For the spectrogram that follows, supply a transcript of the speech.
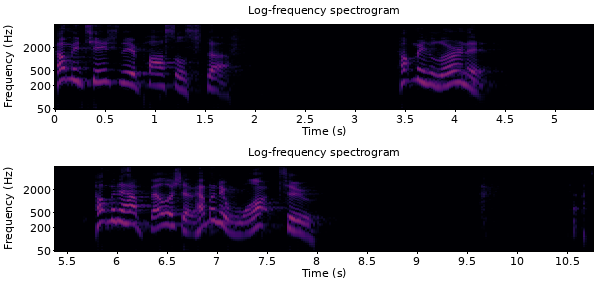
Help me teach the apostles' stuff. Help me learn it. Help me to have fellowship. Help me to want to. that's,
